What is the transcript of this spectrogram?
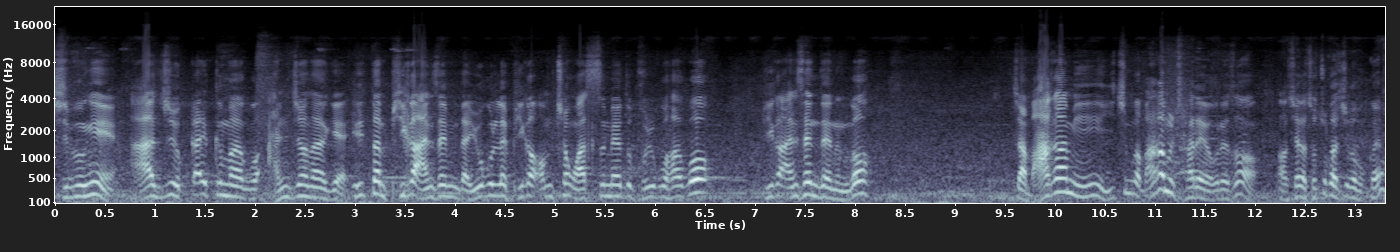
지붕이 아주 깔끔하고 안전하게. 일단 비가 안 셉니다. 요 근래 비가 엄청 왔음에도 불구하고 비가 안 샌다는 거. 자, 마감이, 이 친구가 마감을 잘해요. 그래서, 아, 제가 저쪽 가서 찍어볼까요?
